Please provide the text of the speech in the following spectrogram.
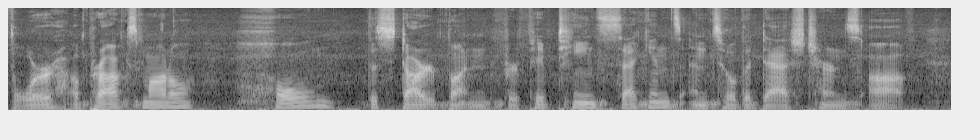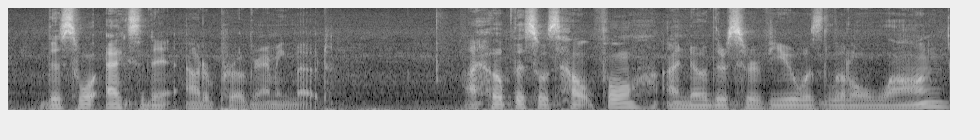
for a prox model hold the start button for 15 seconds until the dash turns off. This will exit it out of programming mode. I hope this was helpful. I know this review was a little long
